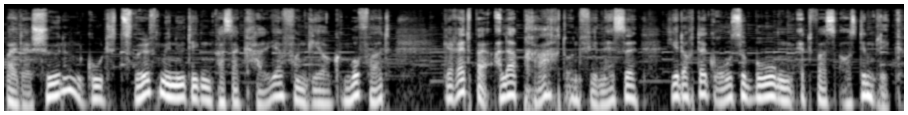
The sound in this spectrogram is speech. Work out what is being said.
Bei der schönen, gut zwölfminütigen Passacaglia von Georg Muffert gerät bei aller Pracht und Finesse jedoch der große Bogen etwas aus dem Blick.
